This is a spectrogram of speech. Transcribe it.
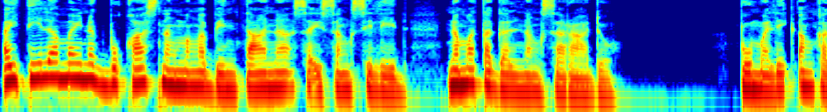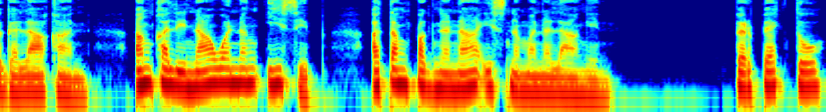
ay tila may nagbukas ng mga bintana sa isang silid na matagal nang sarado. Pumalik ang kagalakan, ang kalinawan ng isip at ang pagnanais na manalangin. Perpekto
